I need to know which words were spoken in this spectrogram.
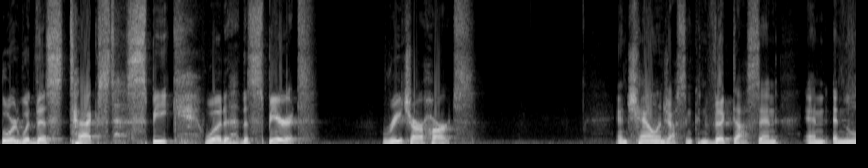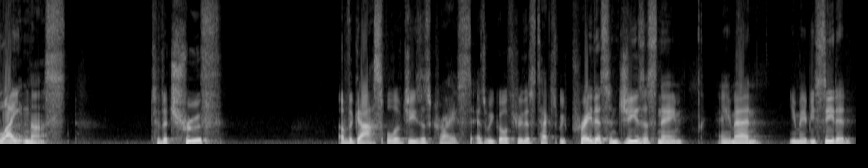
Lord, would this text speak? Would the Spirit reach our hearts and challenge us and convict us and, and enlighten us to the truth of the gospel of Jesus Christ as we go through this text? We pray this in Jesus' name. Amen. You may be seated.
